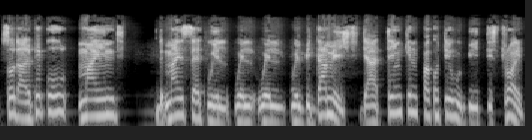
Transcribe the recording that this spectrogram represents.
so that people mind the mindset will will will will be damaged. Their thinking faculty will be destroyed.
